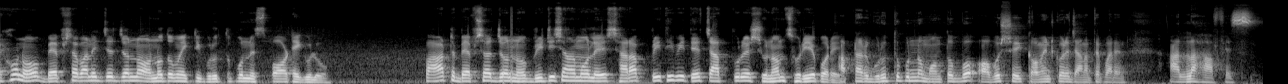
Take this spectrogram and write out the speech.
এখনও ব্যবসা বাণিজ্যের জন্য অন্যতম একটি গুরুত্বপূর্ণ স্পট এগুলো। পাট ব্যবসার জন্য ব্রিটিশ আমলে সারা পৃথিবীতে চাঁদপুরের সুনাম ছড়িয়ে পড়ে। আপনার গুরুত্বপূর্ণ মন্তব্য অবশ্যই কমেন্ট করে জানাতে পারেন। আল্লাহ হাফেজ।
